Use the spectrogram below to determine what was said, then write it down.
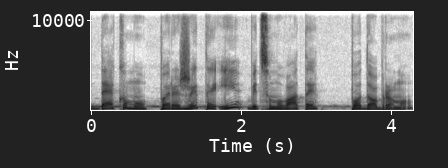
декому пережити і відсумувати по-доброму.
